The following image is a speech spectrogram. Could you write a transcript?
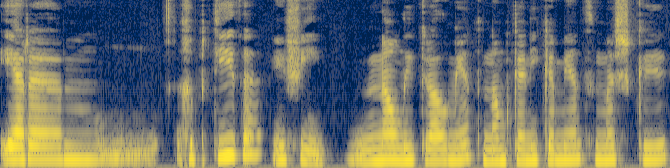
era hum, repetida, enfim, não literalmente, não mecanicamente, mas que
